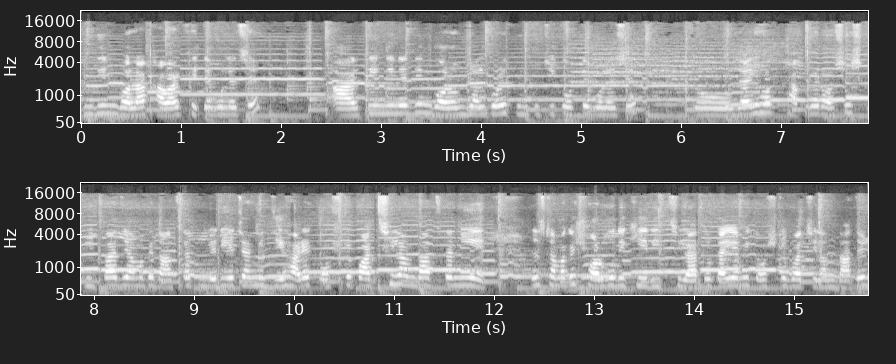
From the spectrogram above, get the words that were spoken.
দুদিন গলা খাবার খেতে বলেছে, আর তিন দিনের দিন গরম জল করে কুলকুচি করতে বলেছে। তো যাই হোক, ঠাকুরের অশেষ কৃপা যে আমাকে দাঁতটা তুলে দিয়েছে, আমি যে হারে কষ্ট পাচ্ছিলাম দাঁতটা নিয়ে জাস্ট আমাকে স্বর্গ দেখিয়ে দিচ্ছিল। এতটাই আমি কষ্ট পাচ্ছিলাম। দাঁতের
